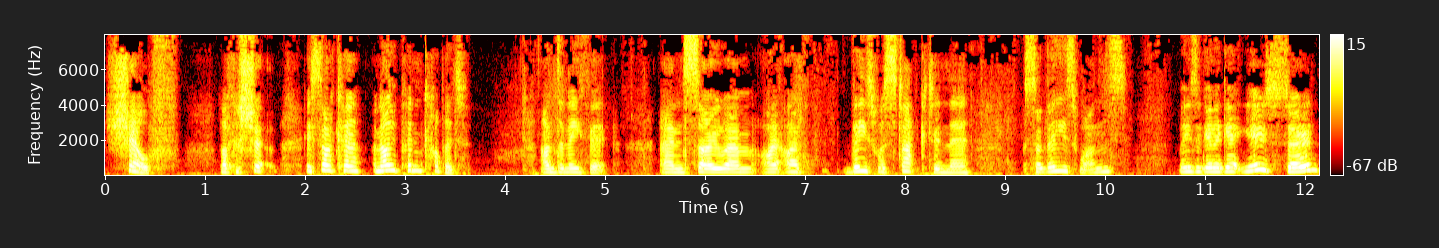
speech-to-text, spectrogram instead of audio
shelf. Like a. It's like a an open cupboard underneath it. And so um, I, I've these were stacked in there. So these ones, these are going to get used soon.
